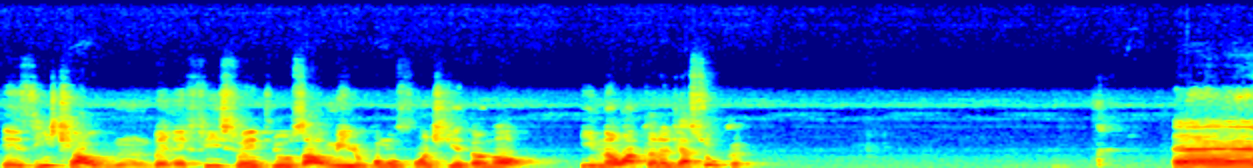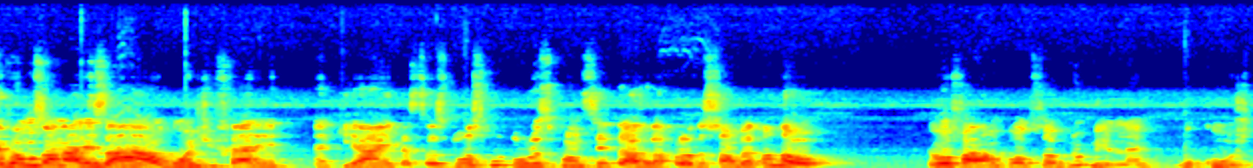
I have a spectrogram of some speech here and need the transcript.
existe algum benefício entre usar o milho como fonte de etanol e não a cana-de-açúcar? É, vamos analisar algumas diferenças né, que há entre essas duas culturas quando se trata da produção do etanol. Eu vou falar um pouco sobre o milho, né? O custo.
